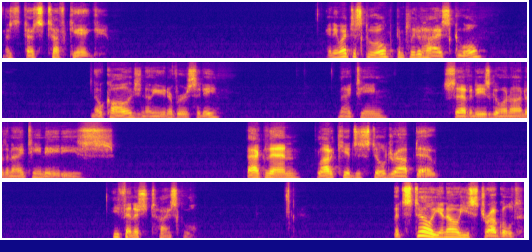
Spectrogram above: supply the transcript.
that's that's a tough gig. And he went to school, completed high school. No college, no university. 1970s going on to the 1980s. Back then, a lot of kids still dropped out. He finished high school. But still, you know, he struggled.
